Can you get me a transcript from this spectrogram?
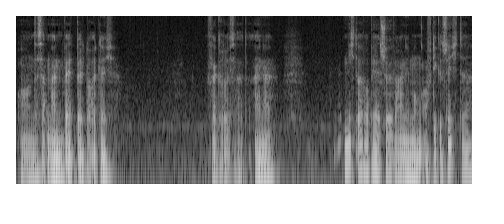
Und das hat mein Weltbild deutlich vergrößert. Eine nicht-europäische Wahrnehmung auf die Geschichte,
